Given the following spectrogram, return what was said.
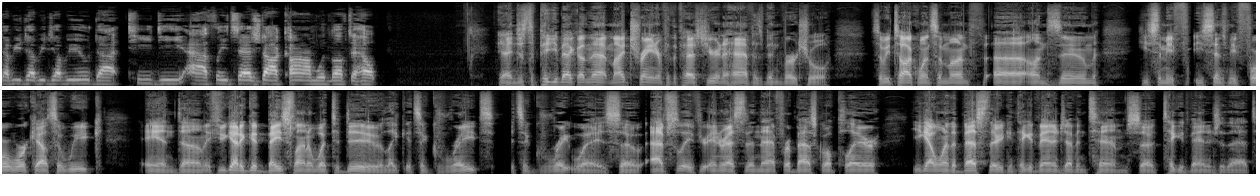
www.tdathletesedge.com. Would love to help. Yeah, and just to piggyback on that, my trainer for the past year and a half has been virtual. So we talk once a month uh, on Zoom. He sends me he sends me four workouts a week, and um, if you got a good baseline of what to do, like it's a great it's a great way. So absolutely, if you're interested in that for a basketball player, you got one of the best there. You can take advantage of in Tim. So take advantage of that.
